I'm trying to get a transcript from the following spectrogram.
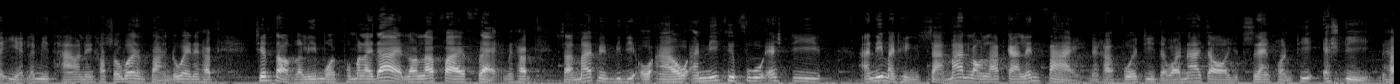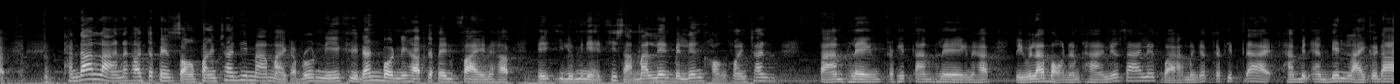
ละเอียด และมี time and crossover ต่างๆ ด้วยนะครับ เชื่อมต่อกับรีโมทพวงมาลัยได้ รองรับไฟล์ FLAC นะครับ สามารถเป็นวิดีโอเอาอันนี้คือ Full HD อันนี้หมายถึงสามารถรองรับการเล่นไฟล์นะครับ Full HD แต่ว่าหน้าจอแสดงผลที่ HD นะครับ ทางด้านหลังนะครับจะเป็น 2 ฟังก์ชันที่มาใหม่กับรุ่นนี้ คือด้านบนนะครับจะเป็นไฟนะครับ เป็น Illuminate ที่สามารถเล่นเป็นเรื่องของฟังก์ชัน ตามเพลงกระพริบตามเพลงนะครับหรือเวลาบอกนำทางเลี้ยวซ้ายเลี้ยวขวามันก็กระพริบได้ทำเป็นแอมเบียนไลท์ก็ได้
